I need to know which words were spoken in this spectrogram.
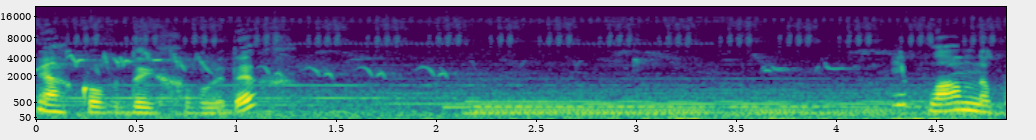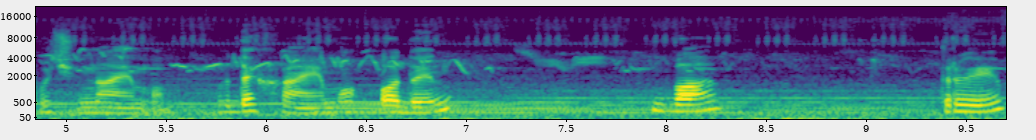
М'яко вдих, видих. І плавно починаємо. Вдихаємо. Один, два, три,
